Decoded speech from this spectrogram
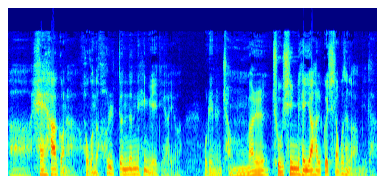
아, 해하거나 혹은 헐뜯는 행위에 대하여 우리는 정말 조심해야 할 것이라고 생각합니다.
